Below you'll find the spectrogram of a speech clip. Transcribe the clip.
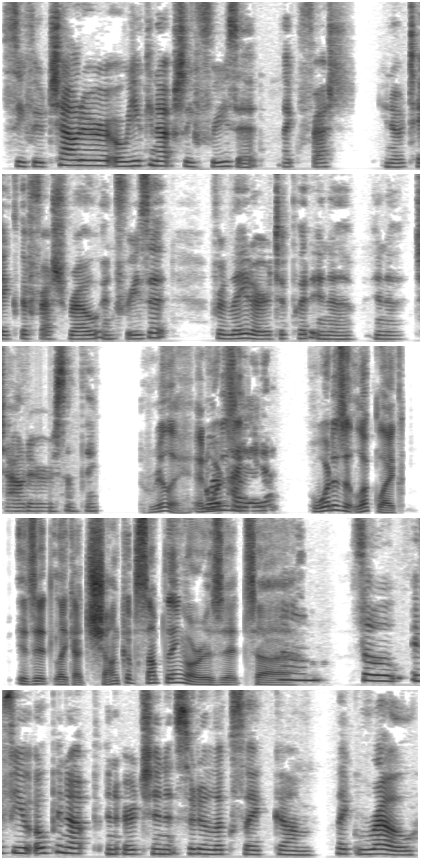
seafood chowder, or you can actually freeze it like fresh. You know, take the fresh roe and freeze it for later to put in a in a chowder or something. Really? And or what is it? What does it look like? Is it like a chunk of something, or is it? Uh, Um, so if you open up an urchin, it sort of looks like um like roe.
